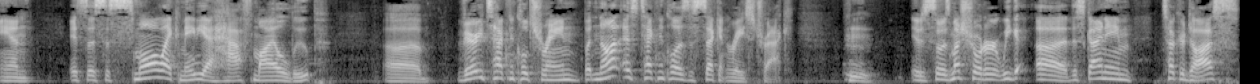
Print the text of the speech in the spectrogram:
And it's this, this small, like maybe a half mile loop. Uh, very technical terrain, but not as technical as the second racetrack. It was so it's much shorter. We got uh, this guy named Tucker Doss.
